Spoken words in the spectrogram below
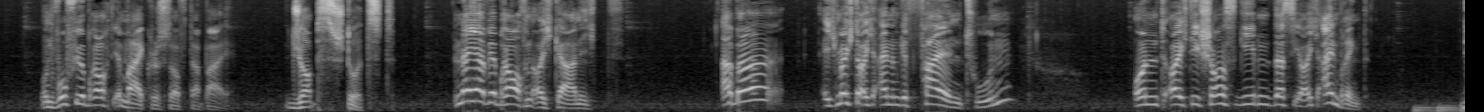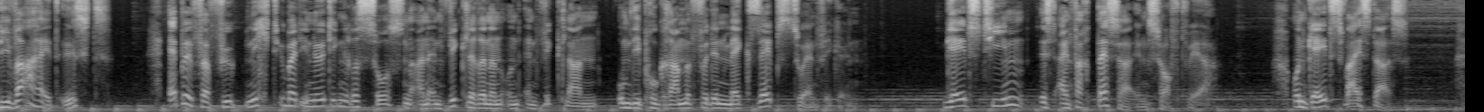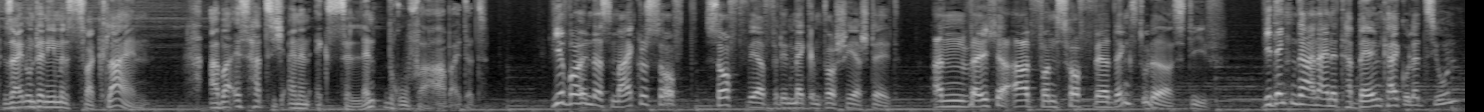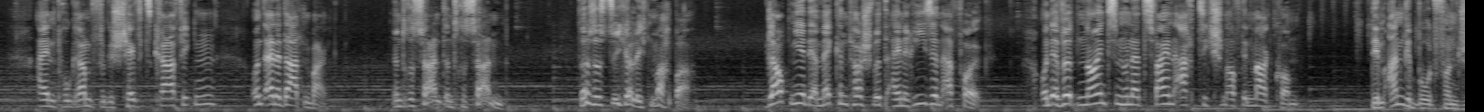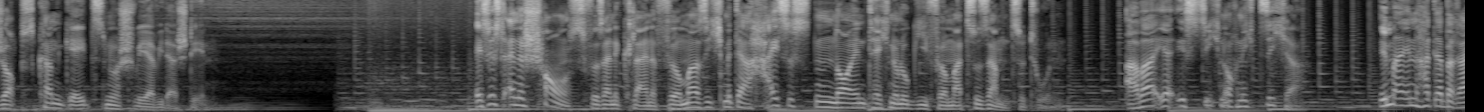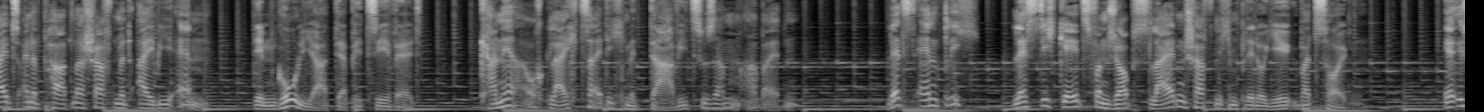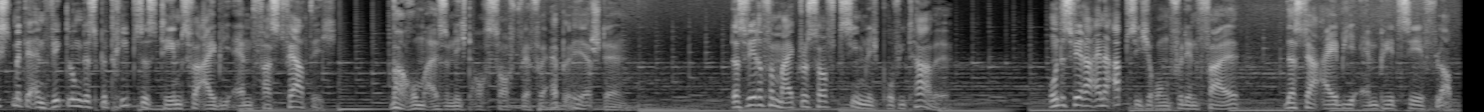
Und wofür braucht ihr Microsoft dabei? Jobs stutzt. Naja, wir brauchen euch gar nicht. Aber ich möchte euch einen Gefallen tun und euch die Chance geben, dass ihr euch einbringt. Die Wahrheit ist, Apple verfügt nicht über die nötigen Ressourcen an Entwicklerinnen und Entwicklern, um die Programme für den Mac selbst zu entwickeln. Gates Team ist einfach besser in Software. Und Gates weiß das. Sein Unternehmen ist zwar klein, aber es hat sich einen exzellenten Ruf erarbeitet. Wir wollen, dass Microsoft Software für den Macintosh herstellt. An welche Art von Software denkst du da, Steve? Wir denken da an eine Tabellenkalkulation, ein Programm für Geschäftsgrafiken und eine Datenbank. Interessant, interessant. Das ist sicherlich machbar. Glaub mir, der Macintosh wird ein Riesenerfolg. Und er wird 1982 schon auf den Markt kommen. Dem Angebot von Jobs kann Gates nur schwer widerstehen. Es ist eine Chance für seine kleine Firma, sich mit der heißesten neuen Technologiefirma zusammenzutun. Aber er ist sich noch nicht sicher. Immerhin hat er bereits eine Partnerschaft mit IBM, dem Goliath der PC-Welt. Kann er auch gleichzeitig mit Davi zusammenarbeiten? Letztendlich lässt sich Gates von Jobs leidenschaftlichem Plädoyer überzeugen. Er ist mit der Entwicklung des Betriebssystems für IBM fast fertig Warum also nicht auch Software für Apple herstellen? Das wäre für Microsoft ziemlich profitabel. Und es wäre eine Absicherung für den Fall, dass der IBM-PC floppt.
